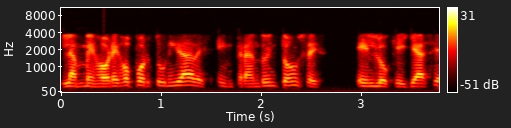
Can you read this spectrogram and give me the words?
las mejores oportunidades entrando entonces en lo que ya se,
